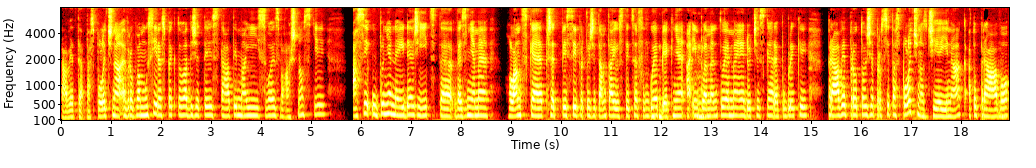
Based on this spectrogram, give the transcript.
právě ta, ta společná Evropa musí respektovat, že ty státy mají svoje zvláštnosti. Asi úplně nejde říct, eh, vezměme holandské předpisy, protože tam ta justice funguje pěkně a implementujeme je do České republiky právě proto, že prostě ta společnost žije jinak a to právo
